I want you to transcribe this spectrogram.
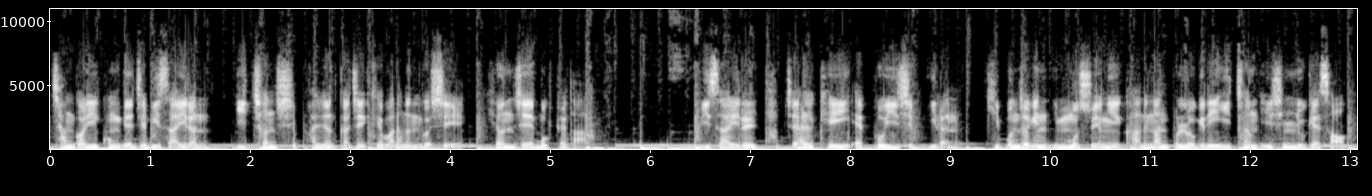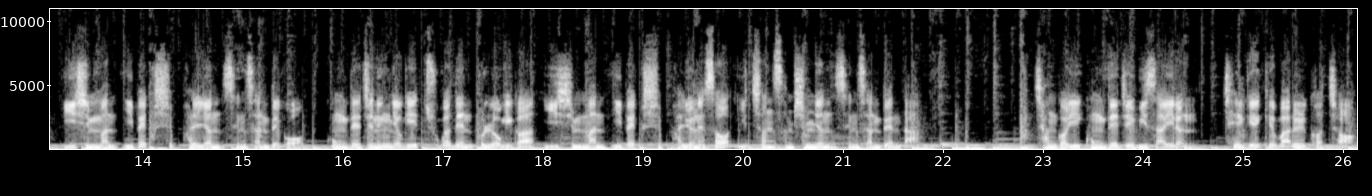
장거리 공대지 미사일은 2018년까지 개발하는 것이 현재 목표다. 미사일을 탑재할 KF-21은 기본적인 임무 수행이 가능한 블록일이 2026에서 20만 218년 생산되고 공대지 능력이 추가된 블록이가 20만 218년에서 2030년 생산된다. 장거리 공대지 미사일은 체계 개발을 거쳐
